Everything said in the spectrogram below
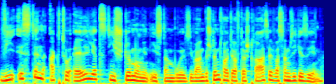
Wie ist denn aktuell jetzt die Stimmung in Istanbul? Sie waren bestimmt heute auf der Straße. Was haben Sie gesehen?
